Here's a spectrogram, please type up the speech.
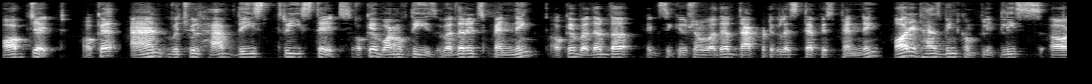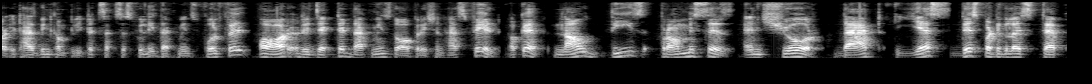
object okay and which will have these three states okay one of these whether it's pending okay whether the execution whether that particular step is pending or it has been completely or it has been completed successfully that means fulfilled or rejected that means the operation has failed okay. Now these promises ensure that yes this particular step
